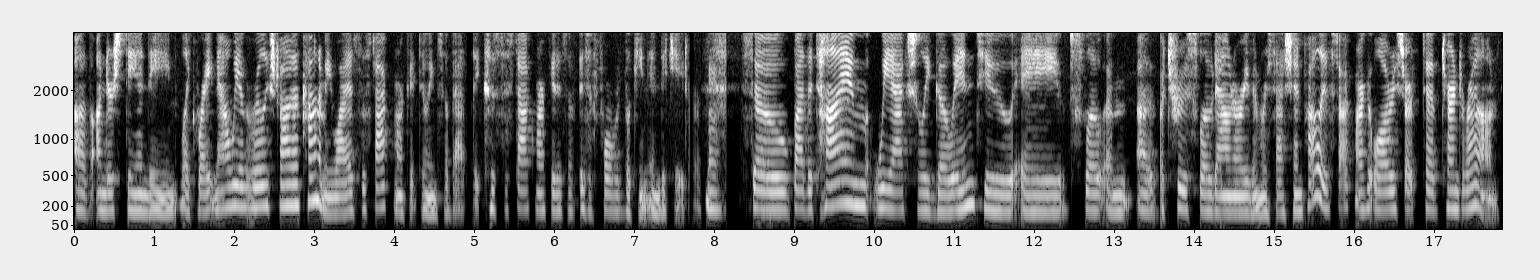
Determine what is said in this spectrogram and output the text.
of understanding like right now we have a really strong economy. Why is the stock market doing so badly? Because the stock market is a, is a forward looking indicator. Mm. So by the time we actually go into a slow, um, a, a, true slowdown or even recession, probably the stock market will already start to have turned around.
